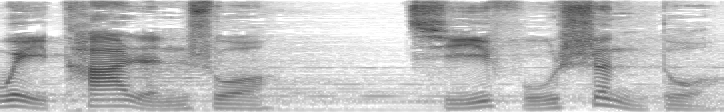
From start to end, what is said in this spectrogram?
为他人说，其福甚多。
